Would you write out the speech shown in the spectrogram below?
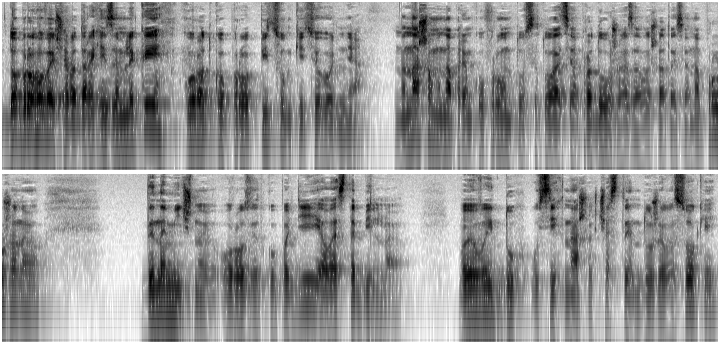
Доброго вечора, дорогі земляки. Коротко про підсумки цього дня. На нашому напрямку фронту ситуація продовжує залишатися напруженою, динамічною у розвитку подій, але стабільною. Бойовий дух усіх наших частин дуже високий.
